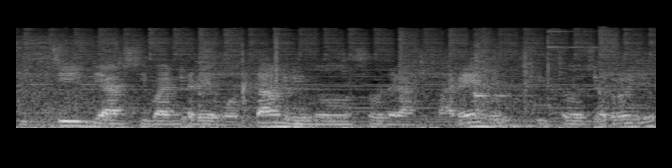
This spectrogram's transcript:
cuchillas y van rebotando sobre las paredes y todo ese rollo.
